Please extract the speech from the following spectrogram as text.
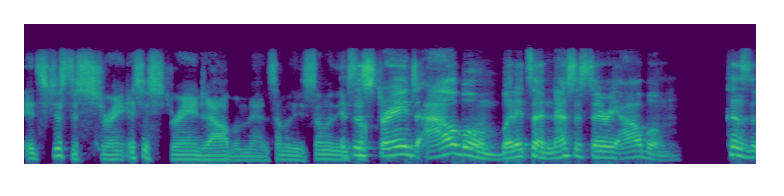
It's just a strange. It's a strange album, man. Some of these, some of these. it's a strange album, but it's a necessary album. Because,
